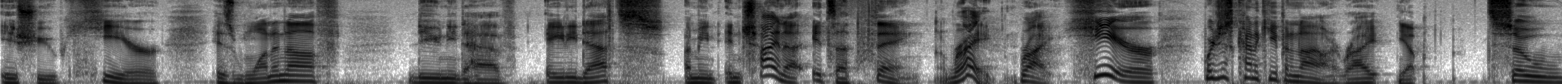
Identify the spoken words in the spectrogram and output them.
issue here? Is one enough? Do you need to have 80 deaths? I mean, in China, it's a thing, Right. right? Here, we're just kind of keeping an eye on it, right? Yep. So,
